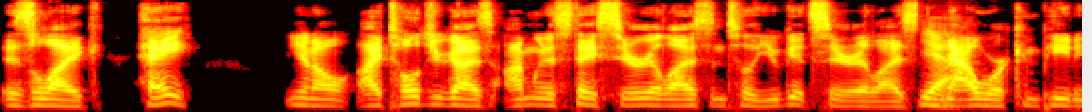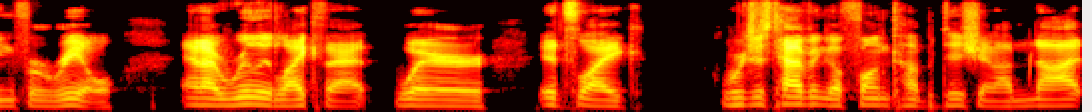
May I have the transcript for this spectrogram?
is like, hey, you know, I told you guys I'm going to stay serialized until you get serialized. Yeah. Now we're competing for real, and I really like that where it's like we're just having a fun competition. I'm not.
